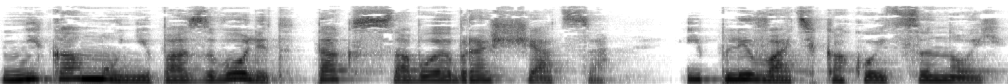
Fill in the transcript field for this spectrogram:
никому не позволит так с собой обращаться. И плевать, какой ценой.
